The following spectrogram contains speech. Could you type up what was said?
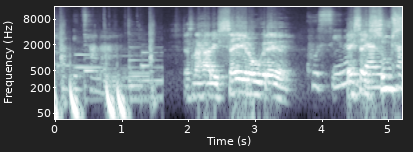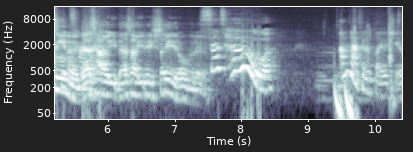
Capitana. That's not how they say it over there. Cucina They say Susina. Capitana. That's how you. That's how you, they say it over there. Says who? I'm not gonna play with you.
